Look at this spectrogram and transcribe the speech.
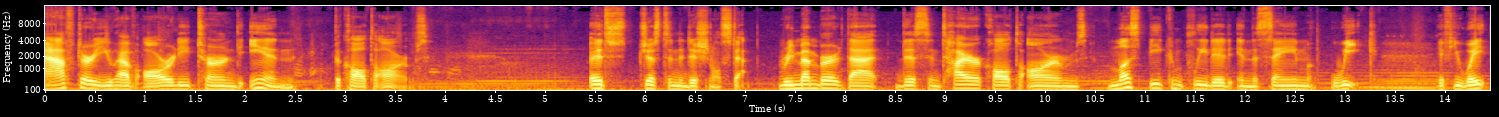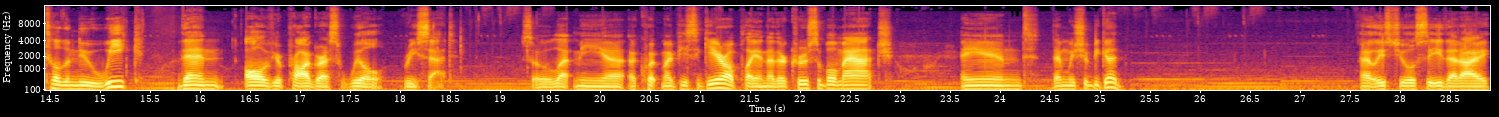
after you have already turned in the call to arms. It's just an additional step. Remember that this entire call to arms must be completed in the same week. If you wait till the new week, then all of your progress will reset. So let me uh, equip my piece of gear. I'll play another Crucible match. And then we should be good. At least you'll see that I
